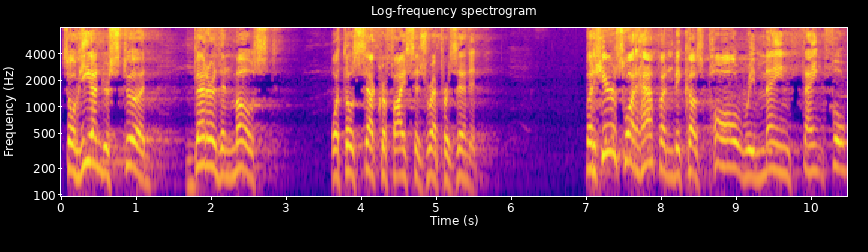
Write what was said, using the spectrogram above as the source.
so he understood better than most what those sacrifices represented. But here's what happened because Paul remained thankful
